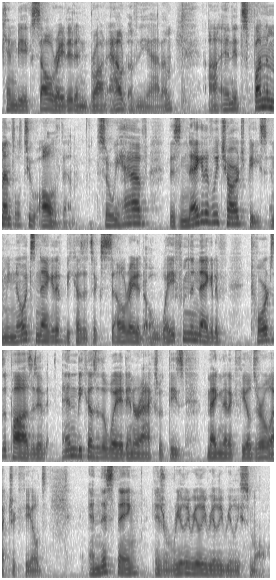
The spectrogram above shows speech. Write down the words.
can be accelerated and brought out of the atom, uh, and it's fundamental to all of them. So we have this negatively charged piece, and we know it's negative because it's accelerated away from the negative towards the positive, and because of the way it interacts with these magnetic fields or electric fields. And this thing is really, really, really, really small.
